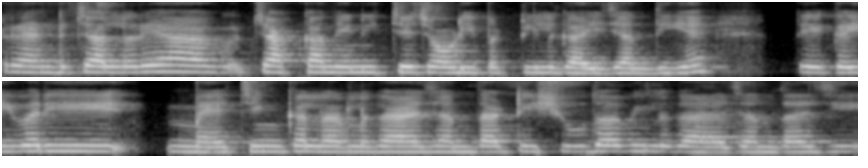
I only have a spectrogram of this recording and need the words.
ਟ੍ਰੈਂਡ ਚੱਲ ਰਿਹਾ, ਚਾਕਾਂ ਦੇ ਨੀਚੇ ਚੌੜੀ ਪੱਟੀ ਲਗਾਈ ਜਾਂਦੀ ਹੈ। ਅਤੇ ਕਈ ਵਾਰੀ ਮੈਚਿੰਗ ਕਲਰ ਲਗਾਇਆ ਜਾਂਦਾ ਟਿਸ਼ੂ ਦਾ ਵੀ ਲਗਾਇਆ ਜਾਂਦਾ ਜੀ।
